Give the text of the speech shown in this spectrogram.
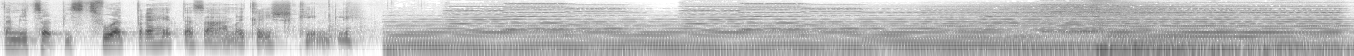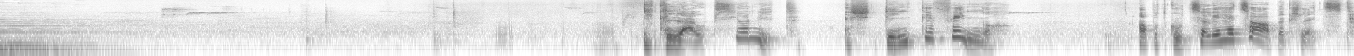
damit es etwas zu futtern hat, das arme Christkindli. Glaub's ja nicht. Ein Stinkefinger. Aber die Gutzeli hat es abgeschletzt.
